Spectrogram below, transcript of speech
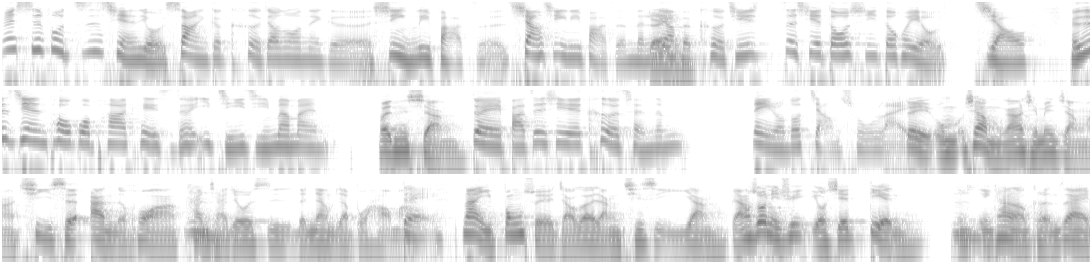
因为师傅之前有上一个课，叫做那个吸引力法则，像吸引力法则能量的课，其实这些东西都会有教。可是，现在透过 Podcast 这一集一集慢慢分享，对，把这些课程的。内容都讲出来。对我们，像我们刚刚前面讲嘛，气色暗的话，看起来就会是能量比较不好嘛。对。那以风水的角度来讲，其实一样。比方说，你去有些店，你你看哦，可能在，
